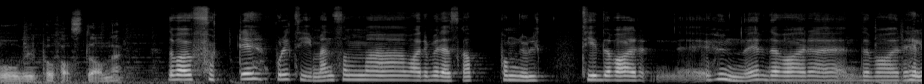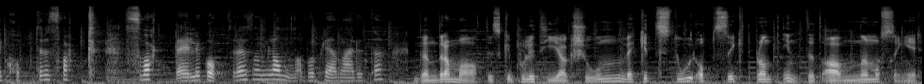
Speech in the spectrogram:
over på fastlandet. Det var jo 40 politimenn som eh, var i beredskap på null tid. Det var eh, hunder, det var, eh, det var helikoptre, svart, svarte helikoptre som landa på plenen her ute. Den dramatiske politiaksjonen vekket stor oppsikt blant intetanende mossinger.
